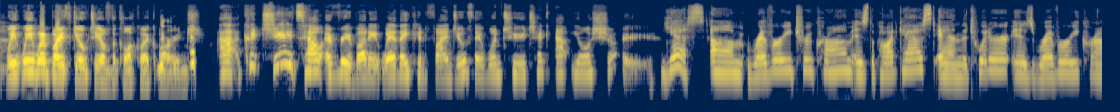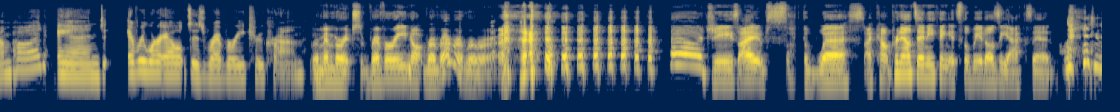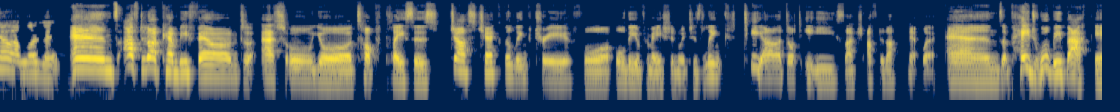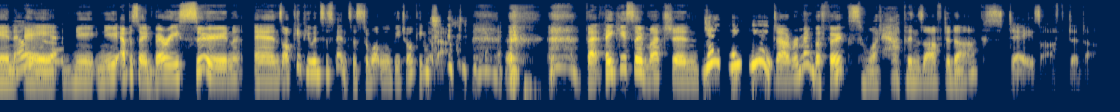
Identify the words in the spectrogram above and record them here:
we we were both guilty of the Clockwork Orange. Uh, could you tell everybody where they can find you if they want to check out your show? Yes. Um, Reverie True Crime is the podcast, and the Twitter is Reverie Crime Pod, and everywhere else is Reverie True Crime. Mm-hmm. Remember, it's Reverie, not Reverie. Oh, jeez, I am the worst. I can't pronounce anything. It's the weird Aussie accent. no, I love it. And After Dark can be found at all your top places just check the link tree for all the information, which is linktr.ee slash after dark network. And Paige will be back in oh, a yeah. new new episode very soon, and I'll keep you in suspense as to what we'll be talking about. but thank you so much, and yeah, thank you. And, uh, remember, folks, what happens after dark stays after dark.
